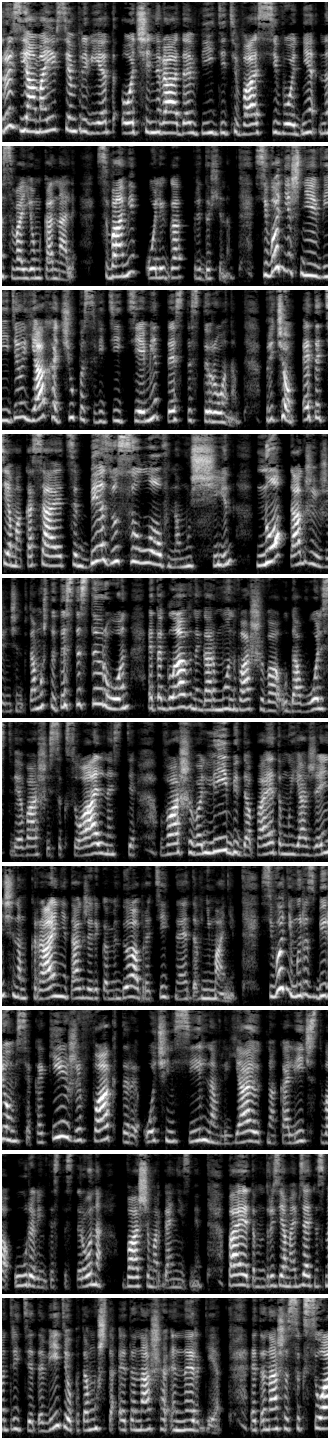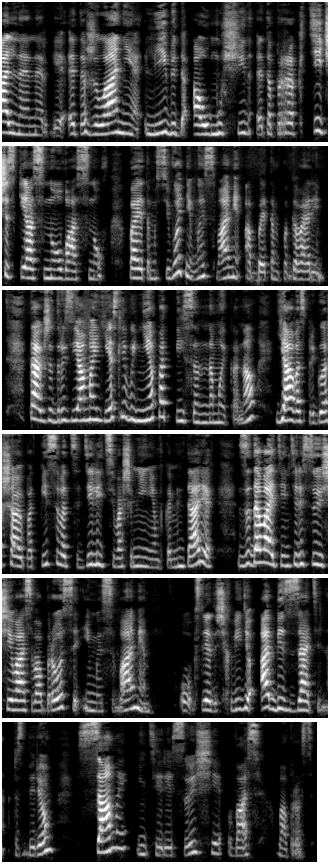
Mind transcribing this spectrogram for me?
Друзья мои, всем привет! Очень рада видеть вас сегодня на своем канале. С вами Ольга Придухина. Сегодняшнее видео я хочу посвятить теме тестостерона. Причем эта тема касается, безусловно, мужчин, но также и женщин, потому что тестостерон – это главный гормон вашего удовольствия, вашей сексуальности, вашего либидо, поэтому я женщинам крайне также рекомендую обратить на это внимание. Сегодня мы разберемся, какие же факторы очень сильно влияют на количество, уровень тестостерона в вашем организме. Поэтому, друзья мои, обязательно смотрите это видео, потому что это наша энергия, это наша сексуальная энергия, это желание, либидо, а у мужчин это практически основа основ. Поэтому сегодня мы с вами об этом поговорим. Также, друзья мои, если вы не подписаны на мой канал, я вас приглашаю подписываться, делитесь вашим мнением в комментариях, задавайте интересующие вас вопросы, и мы с вами в следующих видео обязательно разберем самые интересующие вас вопросы.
